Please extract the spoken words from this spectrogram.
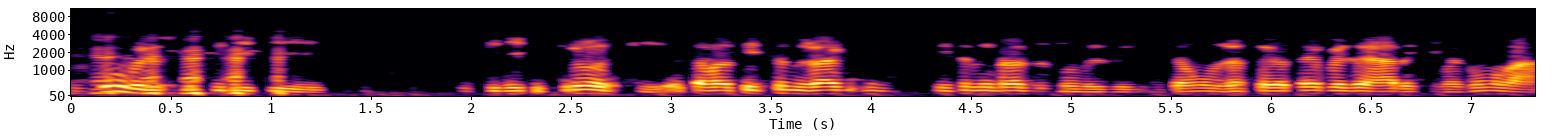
Os números que o Felipe o Felipe trouxe, eu estava tentando já tentando lembrar dos números, então já saiu até coisa errada aqui, mas vamos lá.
